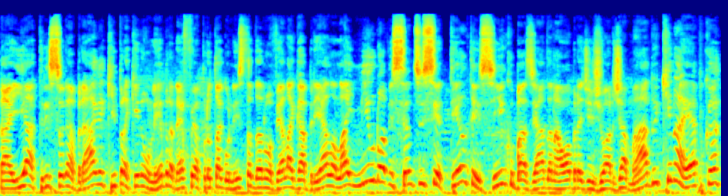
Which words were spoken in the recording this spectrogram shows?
Tá aí a atriz Sônia Braga, que para quem não lembra, né, foi a protagonista da novela Gabriela lá em 1975, baseada na obra de Jorge Amado e que na época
